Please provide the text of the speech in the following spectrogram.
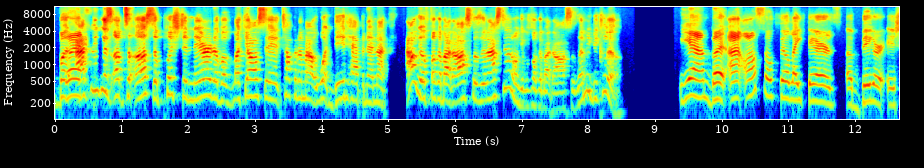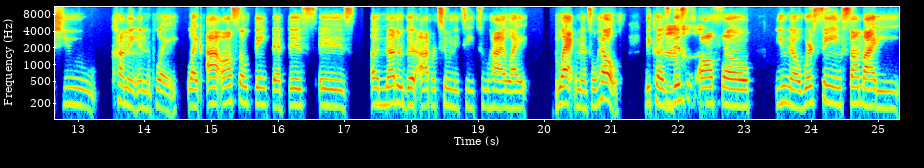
But Right. I think it's up to us to push the narrative of, like y'all said, talking about what did happen that night. I don't give a fuck about the Oscars, and I still don't give a fuck about the Oscars. Let me be clear. Yeah, but I also feel like there's a bigger issue coming into play. Like I also think that this is another good opportunity to highlight black mental health because this is mm-hmm. also, you know, we're seeing somebody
